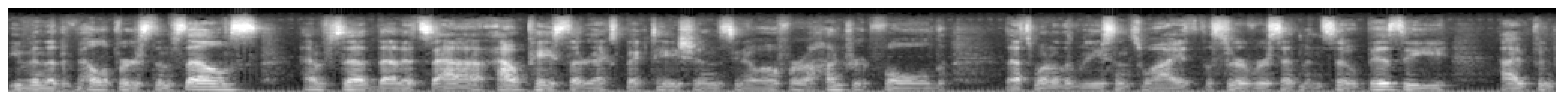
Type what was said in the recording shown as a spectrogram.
even the developers themselves have said that it's uh, outpaced their expectations, you know, over a hundredfold. That's one of the reasons why the servers have been so busy. I've been,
